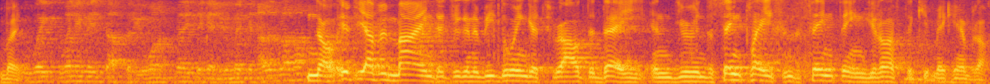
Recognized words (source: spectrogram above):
Right. You wait 20 minutes after, you want to smell it again, you make another bracha? No, if you have in mind that you're going to be doing it throughout the day and you're in the same place and the same thing, you don't have to keep making a bracha.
